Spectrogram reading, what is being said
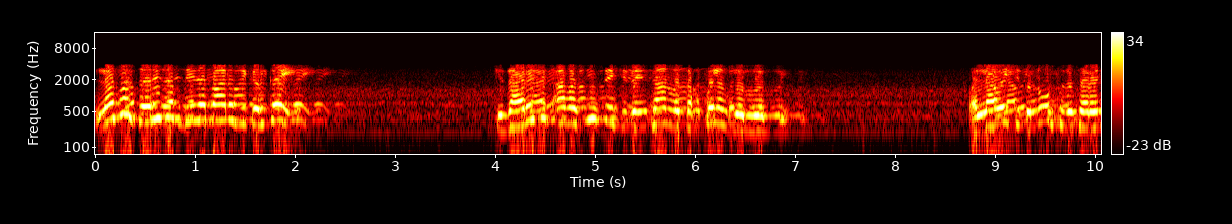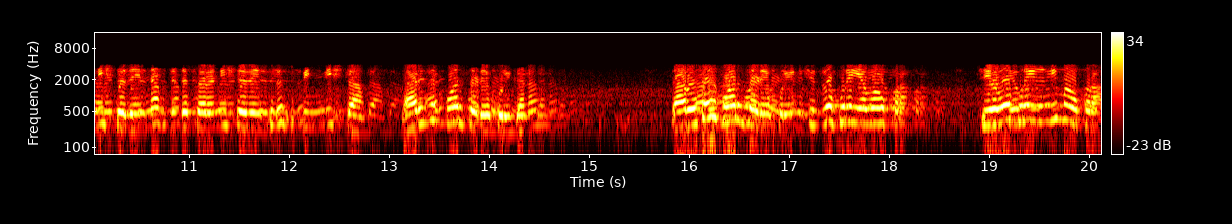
لفظ رزق دې لپاره ذکر کوي چې دا رزق هغه څه دی چې د انسان و تخپل ضرورت دی الله وی چې د نور سره سره نشته دی نفس د سره نشته دی سرس پین نشته دا رزق ور سره پوری کنه دا روټۍ خو هر سړی خوري نو چې دوه خورې یوه وخوره چې یوه خورې نو نیمه وخوره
